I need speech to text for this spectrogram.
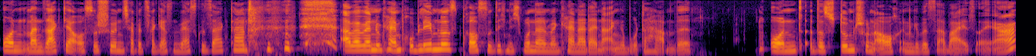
Und man sagt ja auch so schön, ich habe jetzt vergessen, wer es gesagt hat, aber wenn du kein Problem löst, brauchst du dich nicht wundern, wenn keiner deine Angebote haben will. Und das stimmt schon auch in gewisser Weise, ja.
